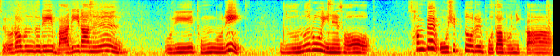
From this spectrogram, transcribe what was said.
그래서 여러분들이 말이라는 우리 동물이 눈으로 인해서 350도를 보다 보니까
